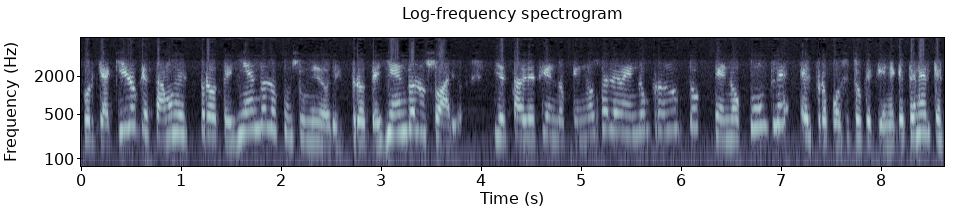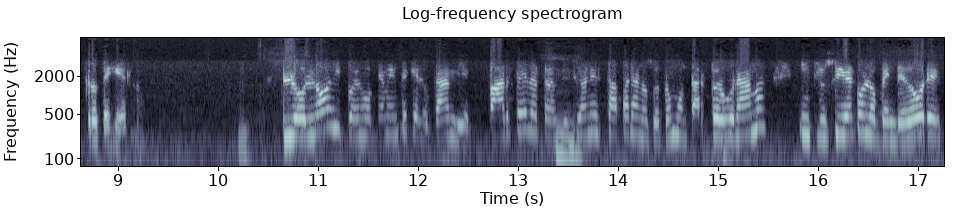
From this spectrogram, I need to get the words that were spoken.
Porque aquí lo que estamos es protegiendo a los consumidores, protegiendo al usuario y estableciendo que no se le vende un producto que no cumple el propósito que tiene que tener, que es protegerlo. Mm. Lo lógico es obviamente que lo cambie. Parte de la transición mm. está para nosotros montar programas, inclusive con los vendedores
